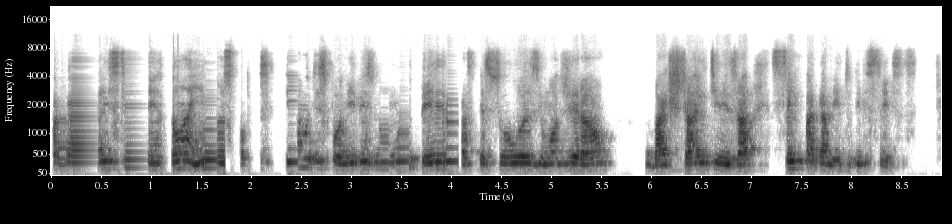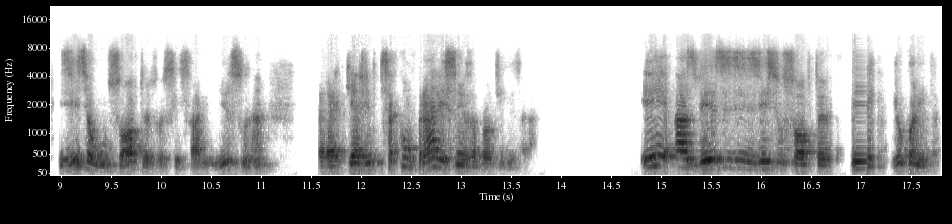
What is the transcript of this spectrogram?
pagar licença. Então, ainda, estão disponíveis no mundo inteiro para as pessoas, de modo geral, baixar e utilizar sem pagamento de licenças. Existem alguns softwares, vocês sabem disso, né? É, que a gente precisa comprar licença para utilizar. E, às vezes, existe um software, viu, Corinta?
